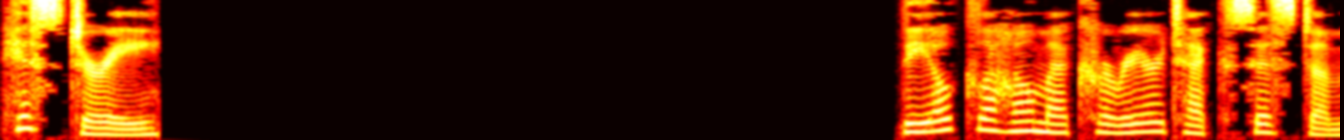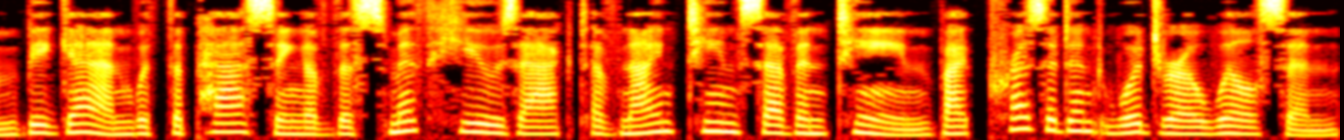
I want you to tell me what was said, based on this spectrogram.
History The Oklahoma CareerTech system began with the passing of the Smith-Hughes Act of 1917 by President Woodrow Wilson.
